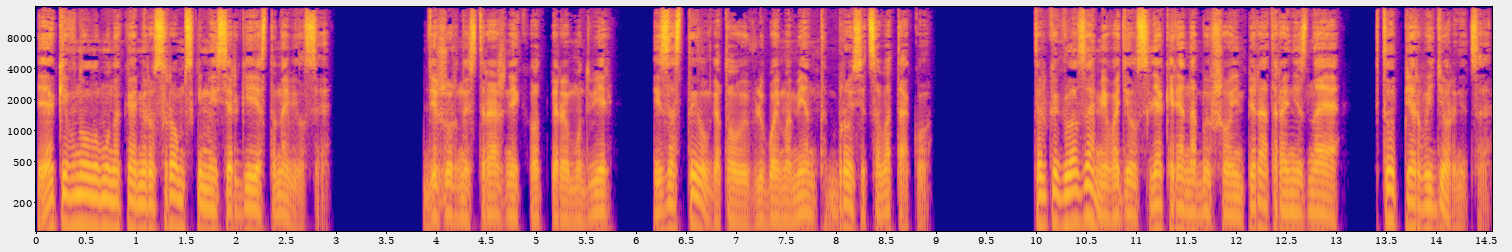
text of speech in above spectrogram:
Я кивнул ему на камеру с Ромским, и Сергей остановился. Дежурный стражник отпер ему дверь и застыл, готовый в любой момент броситься в атаку. Только глазами водил с лекаря на бывшего императора, не зная, кто первый дернется.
